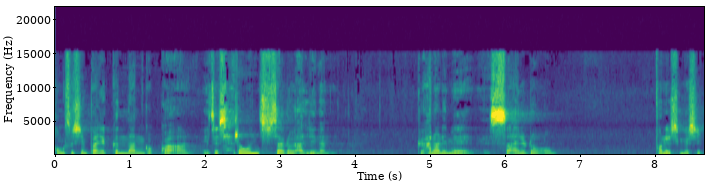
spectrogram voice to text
홍수 심판이 끝난 것과 이제 새로운 시작을 알리는 그 하나님의 사인으로 보내신 것이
